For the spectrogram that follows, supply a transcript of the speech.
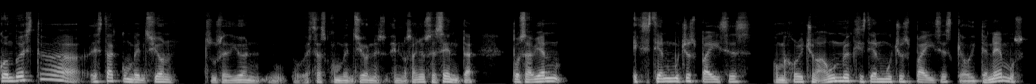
cuando esta, esta convención sucedió en estas convenciones en los años 60, pues habían, existían muchos países, o mejor dicho, aún no existían muchos países que hoy tenemos.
